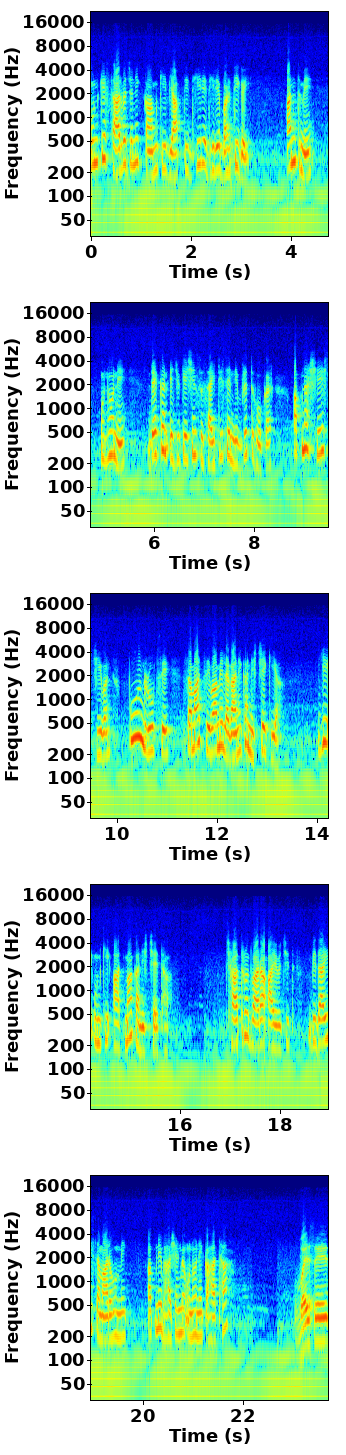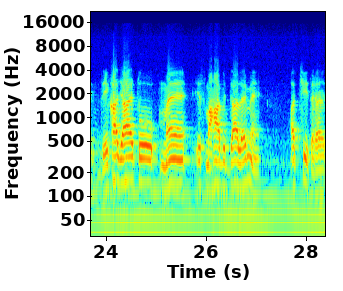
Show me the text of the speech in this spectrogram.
उनके सार्वजनिक काम की व्याप्ति धीरे धीरे बढ़ती गई। अंत में उन्होंने डेकन एजुकेशन सोसाइटी से निवृत्त होकर अपना शेष जीवन पूर्ण रूप से समाज सेवा में लगाने का निश्चय किया। ये उनकी आत्मा का निश्चय था। छात्रों द्वारा आयोजित विदाई समारोह में अपने भाषण में उन्होंने कहा था, वैसे देखा जाए तो मैं इस महाविद्यालय में अच्छी तरह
